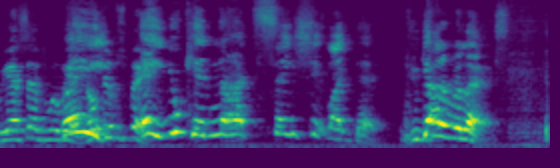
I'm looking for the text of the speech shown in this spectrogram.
We got steps where we at. No Wait, disrespect. hey, you cannot say shit like that. You gotta relax.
